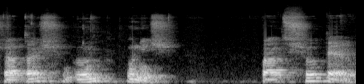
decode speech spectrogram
সাতাশ গুণ উনিশ, পাঁচশো তেরো।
